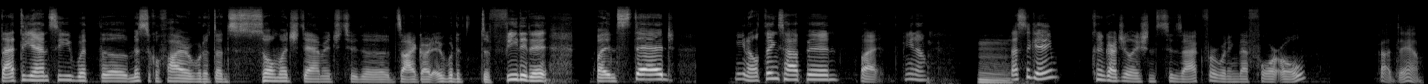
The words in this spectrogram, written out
that Diancie with the Mystical Fire would have done so much damage to the Zygarde. It would have defeated it, but instead, you know, things happen. But you know, Hmm. that's the game. Congratulations to Zach for winning that 4-0. God damn.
